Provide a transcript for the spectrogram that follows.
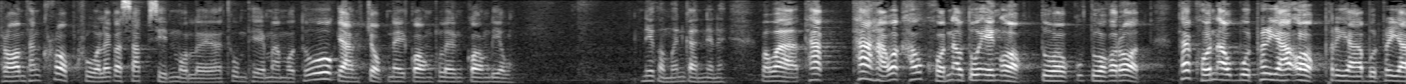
พร้อมทั้งครอบครัวแล้วก็ทรัพย์สินหมดเลย ทุ่มเทมาหมดทุกอย่างจบในกองเพลิงกองเดียว นี่ก็เหมือนกันเนี่ยนะเพราะว่าถ้าถ้าหากว่าเขาขนเอาตัวเองออกตัวตัวก็รอด ถ้าขนเอาบุตรภรยาออกภรยาบุตรภรยา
